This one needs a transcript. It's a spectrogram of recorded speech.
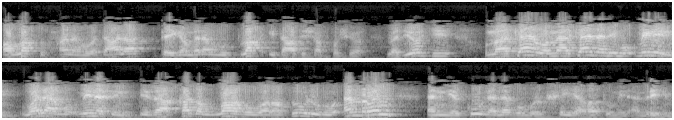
Allah subhanehu ve teala peygambere mutlak itaati şart koşuyor. Ve diyor ki وَمَا كَانَ لِمُؤْمِنٍ وَلَا مُؤْمِنَةٍ اِذَا قَدَ اللّٰهُ وَرَسُولُهُ اَمْرًا اَنْ يَكُونَ لَهُمُ الْخِيَرَةُ مِنْ اَمْرِهِمْ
